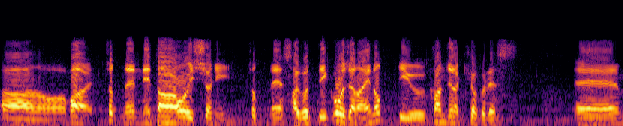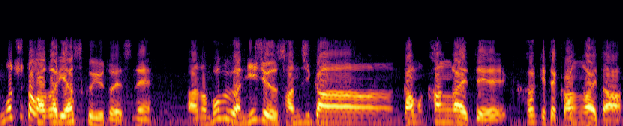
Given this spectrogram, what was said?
あ、あの、まあ、ちょっとね、ネタを一緒に、ちょっとね、探っていこうじゃないのっていう感じの企画です。えー、もうちょっとわかりやすく言うとですね、あの、僕が23時間が考えて、かけて考えた、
